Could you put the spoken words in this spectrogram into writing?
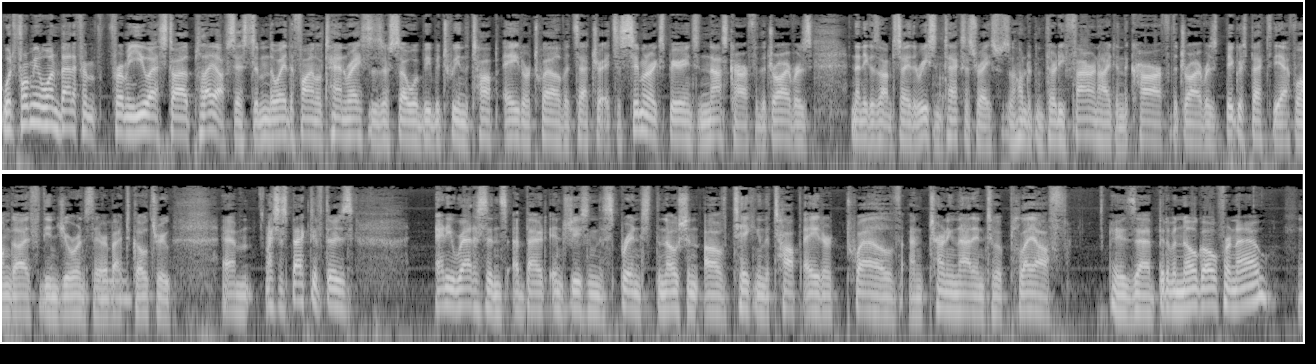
Would Formula One benefit from, from a US style playoff system? The way the final 10 races or so would be between the top 8 or 12, etc. It's a similar experience in NASCAR for the drivers. And then he goes on to say the recent Texas race was 130 Fahrenheit in the car for the drivers. Big respect to the F1 guys for the endurance they're about to go through. Um, I suspect if there's any reticence about introducing the sprint, the notion of taking the top eight or 12 and turning that into a playoff is a bit of a no go for now.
